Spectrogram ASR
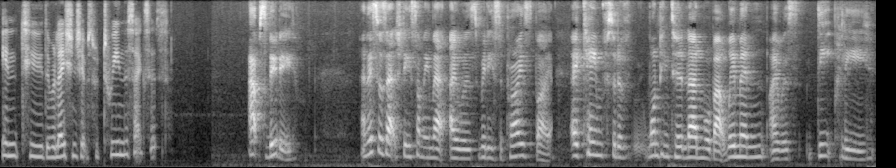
into the relationships between the sexes? Absolutely. And this was actually something that I was really surprised by. I came sort of wanting to learn more about women. I was deeply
